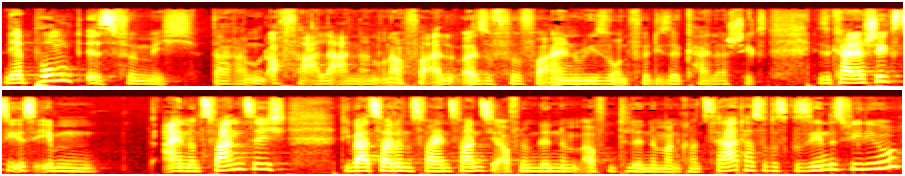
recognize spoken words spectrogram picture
der Punkt ist für mich daran und auch für alle anderen und auch für alle, also für vor allem Rezo und für diese Kyla Schicks. Diese Kyla Schicks, die ist eben 21, die war 2022 auf einem, Linde, auf einem Till Lindemann Konzert. Hast du das gesehen, das Video?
